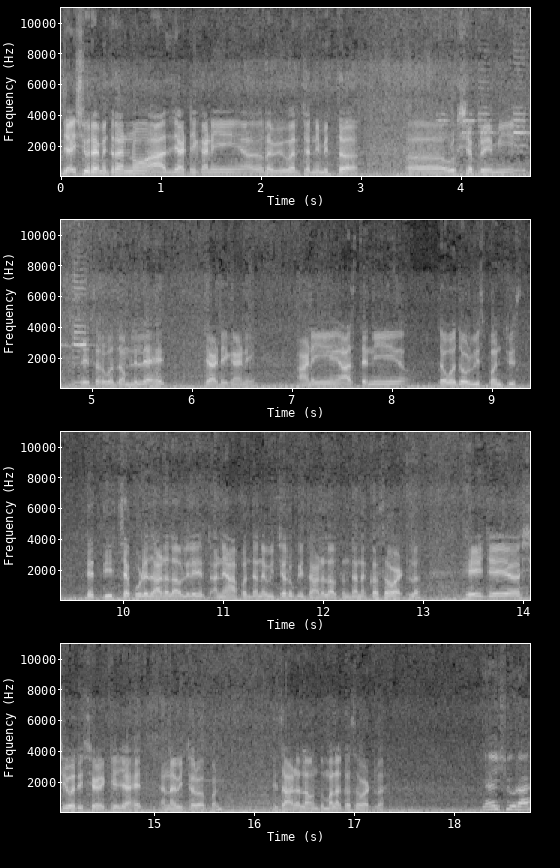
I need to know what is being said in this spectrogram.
जय शिवराय मित्रांनो आज या ठिकाणी रविवारच्या निमित्त वृक्षप्रेमी हे सर्व जमलेले आहेत या ठिकाणी. आणि आज त्यांनी जवळजवळ वीस पंचवीस ते तीसच्या पुढे झाडं लावलेली आहेत आणि आपण त्यांना विचारू की झाडं लावताना त्यांना कसं वाटलं? हे जे शिवरी शिवारी शेळके जे आहेत त्यांना विचारू आपण. की झाडं लावून तुम्हाला कसं वाटलं? जय शिवराय.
